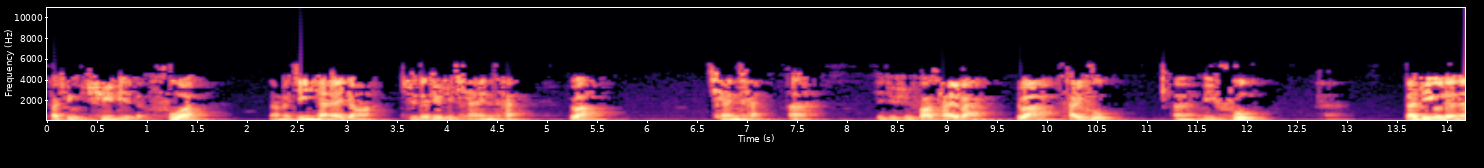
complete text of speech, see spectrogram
它是有区别的。富啊，那么今天来讲啊，指的就是钱财，是吧？钱财啊，也就是发财吧，是吧？财富啊为富，但是有的呢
